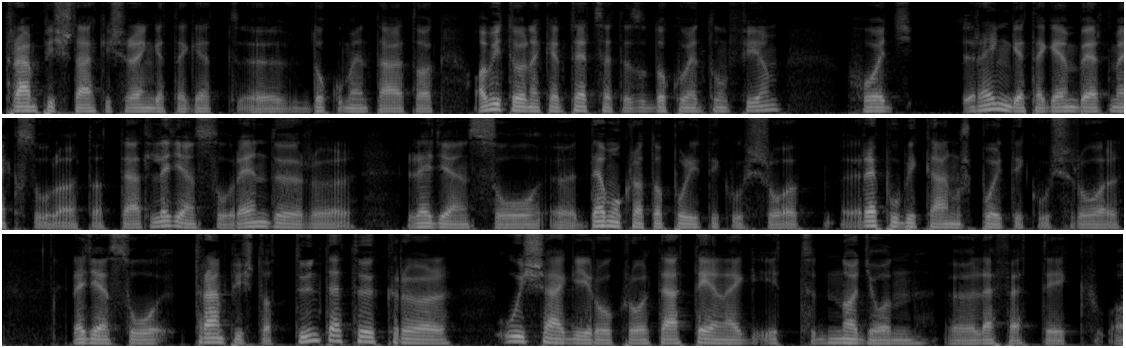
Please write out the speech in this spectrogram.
trumpisták is rengeteget dokumentáltak. Amitől nekem tetszett ez a dokumentumfilm, hogy rengeteg embert megszólaltat. Tehát legyen szó rendőrről, legyen szó demokrata politikusról, republikánus politikusról, legyen szó trumpista tüntetőkről, újságírókról, tehát tényleg itt nagyon lefették a,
